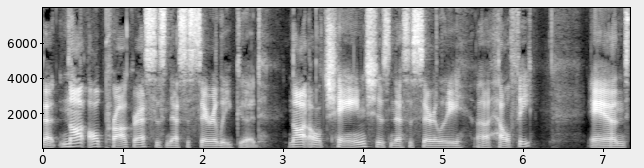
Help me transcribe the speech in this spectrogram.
that not all progress is necessarily good. Not all change is necessarily uh, healthy. And,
